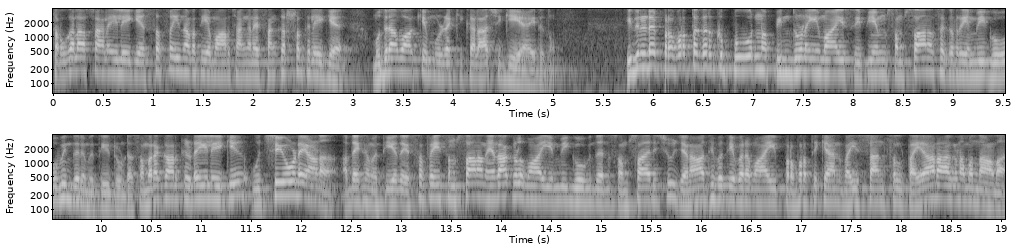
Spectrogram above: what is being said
സർവകലാശാലയിലേക്ക് എസ് നടത്തിയ മാർച്ച് അങ്ങനെ സംഘർഷത്തിലേക്ക് മുദ്രാവാക്യം മുഴക്കി കലാശിക്കുകയായിരുന്നു. ഇതിനിടെ പ്രവർത്തകർക്ക് പൂർണ പിന്തുണയുമായി സി പി എം സംസ്ഥാന സെക്രട്ടറി എം വി ഗോവിന്ദനും എത്തിയിട്ടുണ്ട്. സമരക്കാർക്കിടയിലേക്ക് ഉച്ചയോടെയാണ് അദ്ദേഹം എത്തിയത്. എസ് എഫ് ഐ സംസ്ഥാന നേതാക്കളുമായി എം വി ഗോവിന്ദൻ സംസാരിച്ചു. ജനാധിപത്യപരമായി പ്രവർത്തിക്കാൻ വൈസ് ചാൻസലർ തയ്യാറാകണമെന്നാണ്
